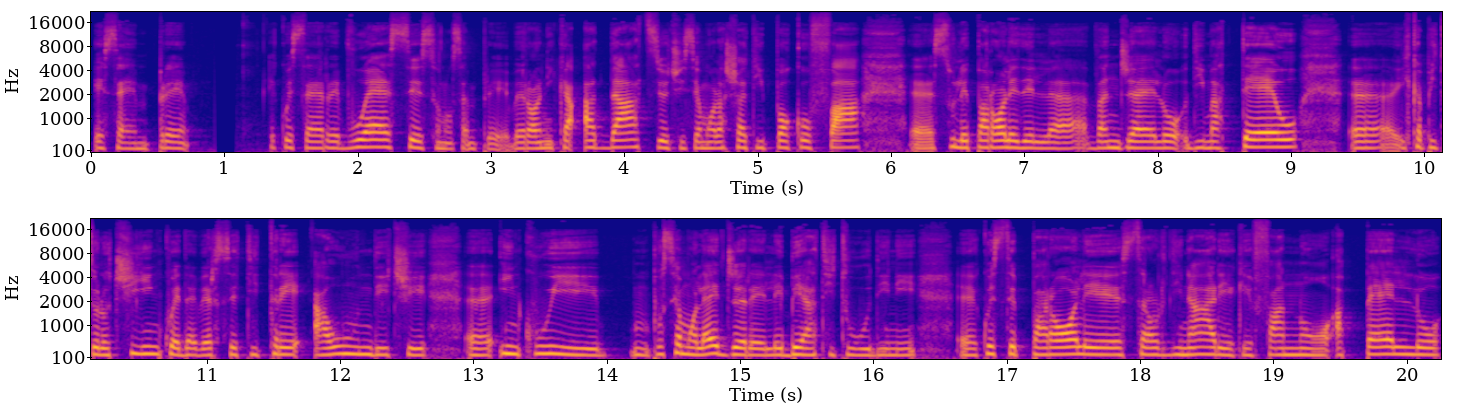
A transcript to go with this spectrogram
e sempre e questa è RVS, sono sempre Veronica Addazio, ci siamo lasciati poco fa eh, sulle parole del Vangelo di Matteo, eh, il capitolo 5 dai versetti 3 a 11, eh, in cui possiamo leggere le beatitudini, eh, queste parole straordinarie che fanno appello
